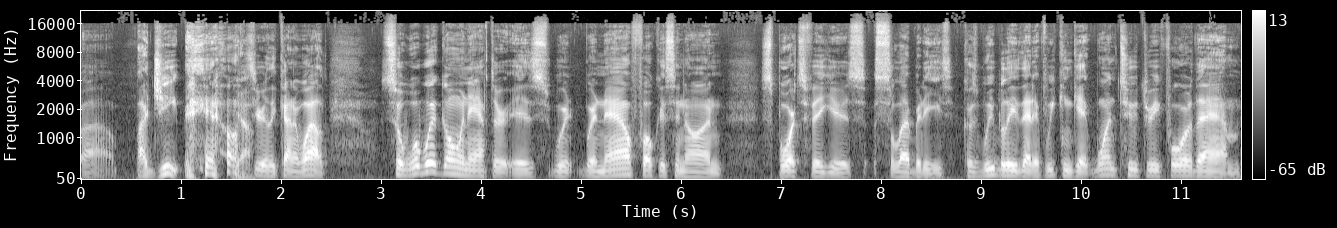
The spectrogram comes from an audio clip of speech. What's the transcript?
uh, by Jeep. you know, yeah. it's really kind of wild. So what we're going after is we're we're now focusing on sports figures, celebrities, because we believe that if we can get one, two, three, four of them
